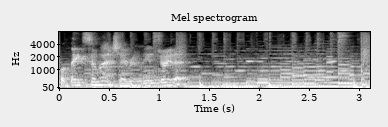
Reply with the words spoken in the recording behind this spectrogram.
Well, thanks so much. I really enjoyed it.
